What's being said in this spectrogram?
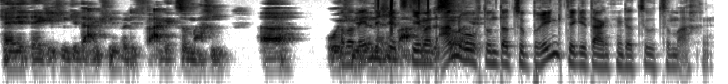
keine täglichen Gedanken über die Frage zu machen. Äh, aber wenn dich jetzt Waffe jemand besorge. anruft und dazu bringt, dir Gedanken dazu zu machen.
